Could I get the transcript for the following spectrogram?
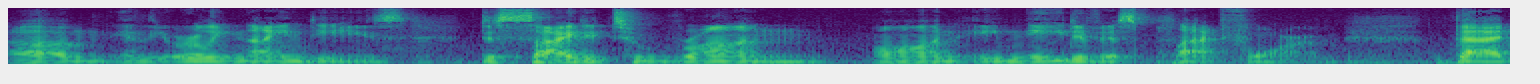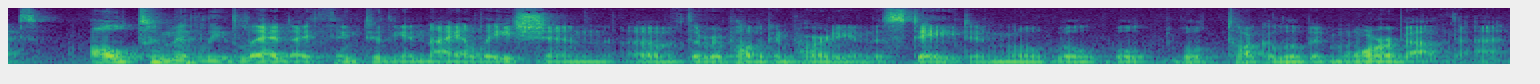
um, in the early 90s, decided to run on a nativist platform that ultimately led, I think, to the annihilation of the Republican Party in the state, and we'll we'll we'll we'll talk a little bit more about that.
